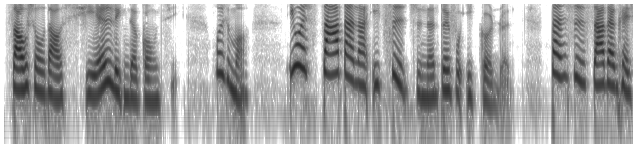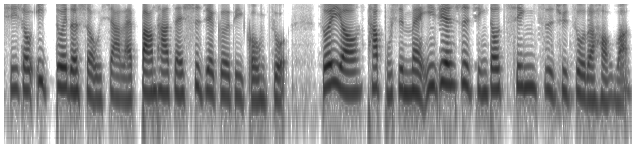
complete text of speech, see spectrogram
遭受到邪灵的攻击。为什么？因为撒旦呢一次只能对付一个人，但是撒旦可以吸收一堆的手下来帮他在世界各地工作，所以哦，他不是每一件事情都亲自去做的好吗？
